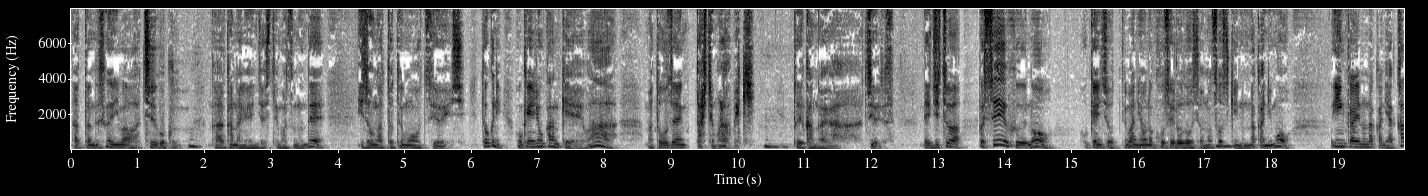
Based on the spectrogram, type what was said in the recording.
だったんですが今は中国がかなり援助してますので依存がとても強いし特に保険医療関係は、まあ、当然出してもらうべきという考えが強いです。で実はやっぱり政府の保険証って、まあ、日本の厚生労働省の組織の中にも、委員会の中には必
